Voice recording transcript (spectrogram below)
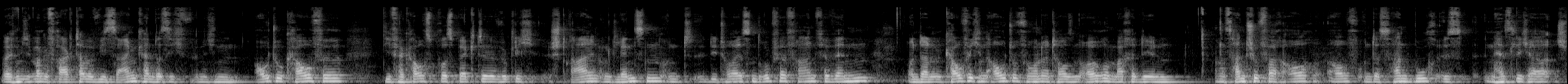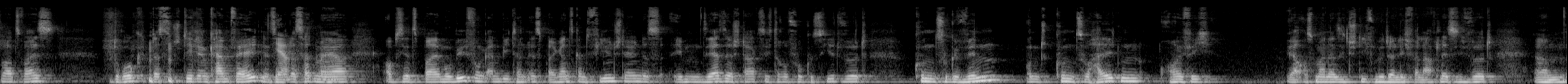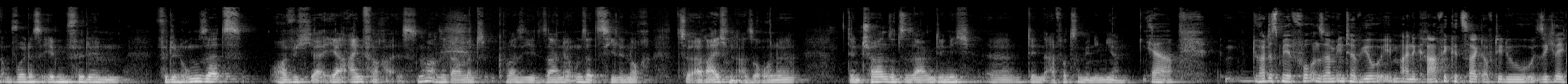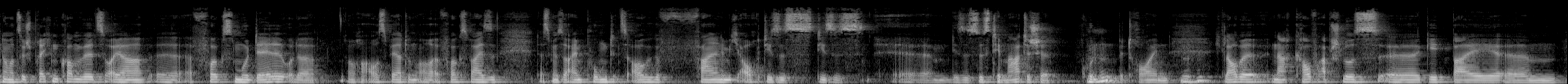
weil ich mich immer gefragt habe, wie es sein kann, dass ich, wenn ich ein Auto kaufe, die Verkaufsprospekte wirklich strahlen und glänzen und die teuersten Druckverfahren verwenden. Und dann kaufe ich ein Auto für 100.000 Euro, mache den, das Handschuhfach auch auf und das Handbuch ist ein hässlicher Schwarz-Weiß- Druck, das steht in keinem Verhältnis. ja. Aber das hat man ja, ob es jetzt bei Mobilfunkanbietern ist, bei ganz, ganz vielen Stellen, dass eben sehr, sehr stark sich darauf fokussiert wird, Kunden zu gewinnen und Kunden zu halten, häufig ja aus meiner Sicht stiefmütterlich vernachlässigt wird, ähm, obwohl das eben für den für den Umsatz häufig ja eher einfacher ist. Ne? Also damit quasi seine Umsatzziele noch zu erreichen, also ohne den Churn sozusagen, den nicht, äh, den einfach zu minimieren. Ja, Du hattest mir vor unserem Interview eben eine Grafik gezeigt, auf die du sicherlich nochmal zu sprechen kommen willst, euer äh, Erfolgsmodell oder eure Auswertung, eure Erfolgsweise. Da ist mir so ein Punkt ins Auge gefallen, nämlich auch dieses, dieses, äh, dieses systematische Kundenbetreuen. Mhm. mhm. Ich glaube, nach Kaufabschluss äh, geht bei ähm,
